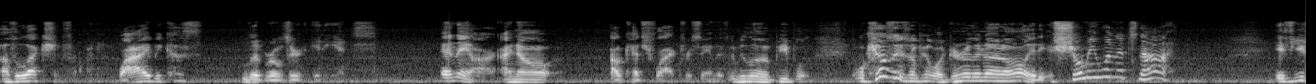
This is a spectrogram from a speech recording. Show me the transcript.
of election fraud. Why? Because liberals are idiots. And they are. I know I'll catch flack for saying this. People, what kills me is when people are like, "Girl, they're not all idiots." Show me when it's not. If you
